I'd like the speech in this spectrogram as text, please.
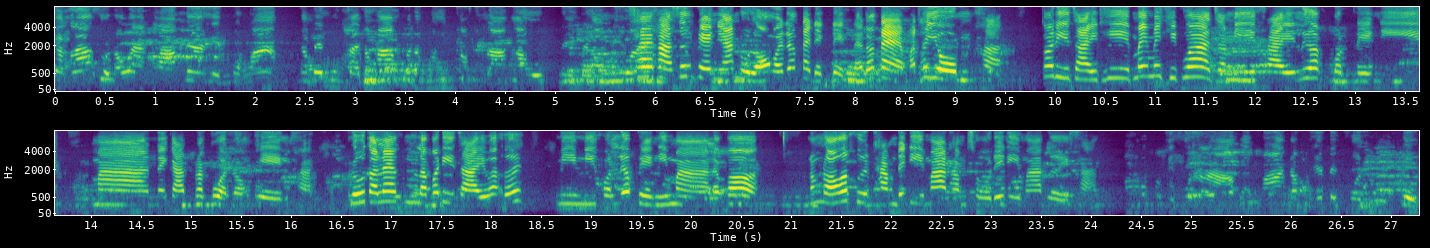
จากล่าสุดระแวงรักเนี่ยเห็นบอกว่ายังเป็นภูมิใจมากๆเพราะน้องๆ ใช่ค่ะ ซึ่งเพลงเนี้ยหนูร้องไว้ตั้งแต่เด็กๆ และตั้งแต่มัธยมค่ะ ก็ดีใจที่ไม่ไม่คิดว่าจะมีใครเลือกบทเพลงนี้ มาในการประกวดร้องเพลงค่ะ รู้ตอนแรกเราก็ดีใจว่าเอ้ยมีมีคนเลือกเพลงนี้มา แล้วก็น้องๆก็คือทำได้ดีมากทำโชว์ได้ดีมากเลยค่ะที่ผู้สลาบอกว่าน้องเพชรเป็นคนปลุก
